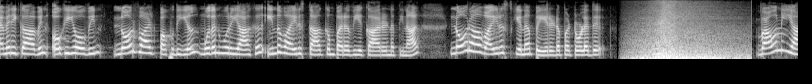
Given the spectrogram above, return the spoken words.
அமெரிக்காவின் ஒஹியோவின் நோர்வால்க் பகுதியில் முதன்முறையாக இந்த வைரஸ் தாக்கம் பரவிய காரணத்தினால் நோரா வைரஸ் என பெயரிடப்பட்டுள்ளது. வவுனியா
